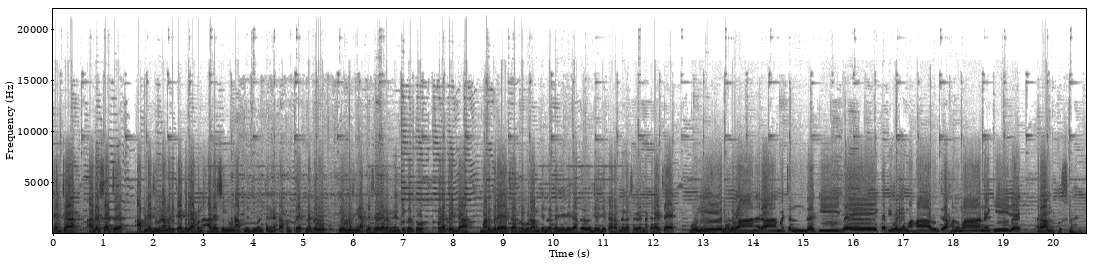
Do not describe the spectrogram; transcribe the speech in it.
त्यांच्या आदर्शाचं आपल्या जीवनामध्ये काहीतरी आपण आदर्श घेऊन आपलं जीवन चालण्याचा आपण प्रयत्न करू एवढीच मी आपल्या सगळ्याला विनंती करतो. परत एकदा मारुतीरायाचा प्रभू रामचंद्राचा जय जयकार जय जयकार आपल्याला सगळ्यांना करायचा आहे. बोलिये भगवान रामचंद्र की जय कपिवर्य महारुद्र हनुमान की जय रामकृष्ण हरी.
